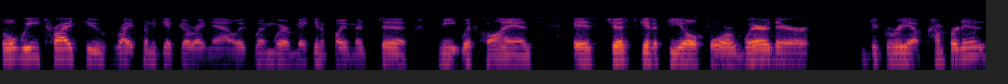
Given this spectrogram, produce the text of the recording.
So what we try to right from the get-go right now is when we're making appointments to meet with clients is just get a feel for where their degree of comfort is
